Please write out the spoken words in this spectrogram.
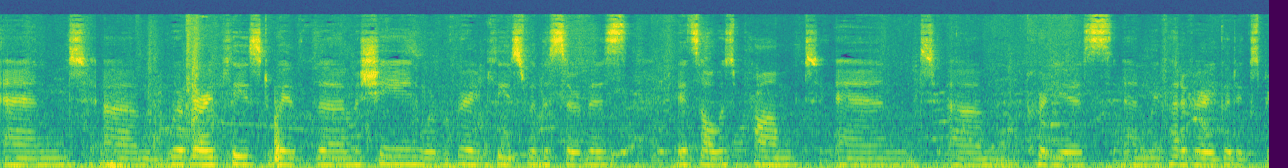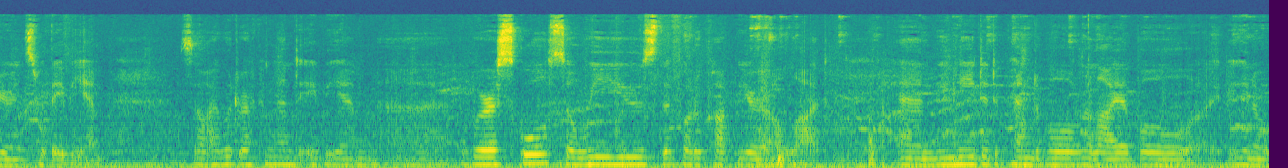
and um, we're very pleased with the machine. We're very pleased with the service. It's always prompt and um, courteous, and we've had a very good experience with ABM. So I would recommend ABM. Uh, we're a school, so we use the photocopier a lot, and we need a dependable, reliable, you know,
